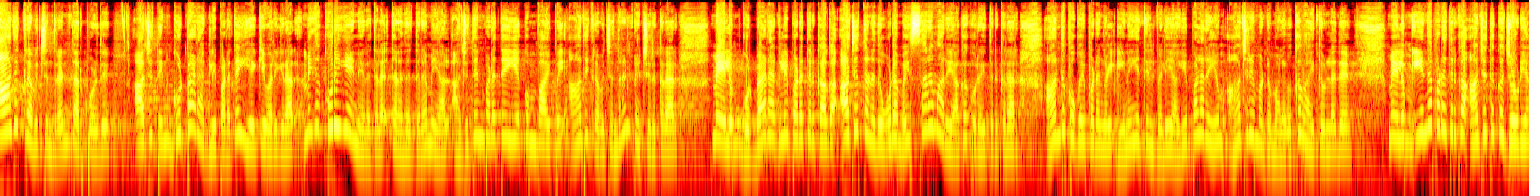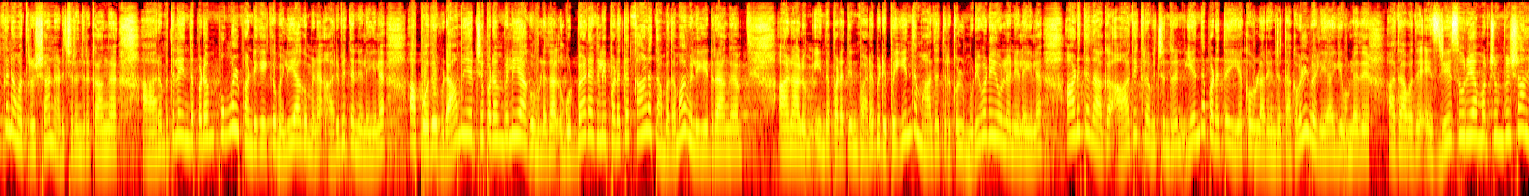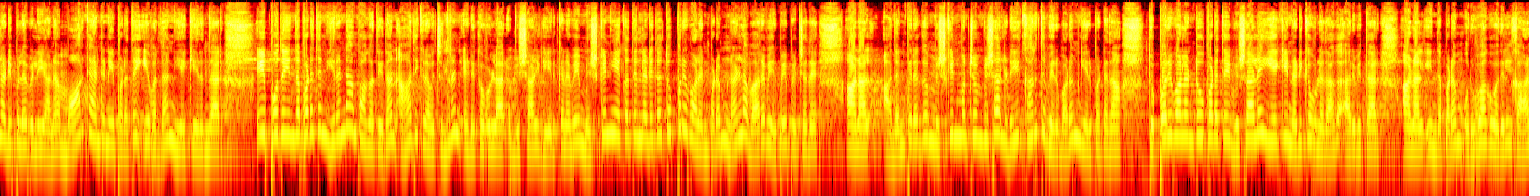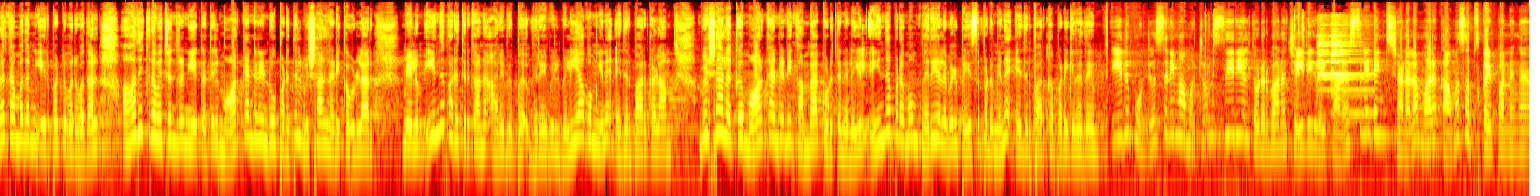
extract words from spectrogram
ஆதிக் ரவிச்சந்திரன் தற்பொழுது அஜித்தின் good bad ugly படத்தை இயக்கி வருகிறார். மிக குறுகிய நேரத்தில் தனது திறமையால் அஜித்தின் படத்தை இயக்கும் வாய்ப்பை ஆதிக் ரவிச்சந்திரன் பெற்றிருக்கிறார். மேலும் குட் பேட் அக்லி படத்திற்காக அஜித் தனது உடம்பை சரமாரியாக குறைத்திருக்கிறார். அந்த புகைப்படங்கள் இணையத்தில் வெளியாகி பலரையும் ஆச்சரியமட்டும் அளவுக்கு வைத்துள்ளது. மேலும் இந்த படத்திற்கு அஜித்துக்கு ஜோடியாக நம்ம த்ரிஷா நடிச்சிருந்திருக்காங்க. ஆரம்பத்தில் இந்த படம் பொங்கல் பண்டிகைக்கு வெளியாகும் என அறிவித்த நிலையில் அப்போது விடாமுயற்சி படம் வெளியாக உள்ளதால் குட் பேட் அக்லி படத்தை காலதாமதமாக வெளியிடுறாங்க. ஆனாலும் இந்த படத்தின் படப்பிடிப்பு இந்த மாதத்திற்குள் முடிவடையுள்ள நிலையில் அடுத்ததாக ஆதிக் ரவிச்சந்திரன் எந்த படத்தை இயக்க உள்ளார் என்ற தகவல் வெளியாகி உள்ளது அதாவது எஸ். ஜே. சூர்யா மற்றும் விஷால் நடிப்பில் வெளியான மார்க் ஆண்டனி படத்தை இவர்தான் இயக்கியிருந்தார். இப்போது இந்த படத்தின் இரண்டாம் பாகத்தை தான் ஆதிக் ரவிச்சந்திரன் எடுக்க உள்ளார். விஷால் ஏற்கனவே மிஷ்கின் இயக்கத்தில் நடித்த துப்புரிவாளன் படம் நல்ல வரவேற்பை பெற்றது. ஆனால் அதன் பிறகு மிஷ்கின் மற்றும் விஷால் இடையே கருத்து வேறுபாடும் ஏற்பட்டதா துப்பறிவாளன் டூ படத்தை விஷாலே இயக்கி நடிக்க உள்ளதாக அறிவித்தார். ஆனால் இந்த படம் உருவாகுவதில் காலதாமதம் ஏற்பட்டு வருவதால் ஆதிக் ரவிச்சந்திரன் இயக்கத்தில் மார்க் ஆண்டனி டூ படத்தில் விஷால் நடிக்க உள்ளார் மேலும் இந்த படத்திற்கான அறிவிப்பு விரைவில் வெளியாகும் என எதிர்பார்க்கலாம். விஷாலுக்கு மார்க் ஆண்டனி கம்பேக் கொடுத்த நிலையில் இந்த படமும் பெரிய அளவில் பேசப்படும் என எதிர்பார்க்கப்படுகிறது. இது போன்ற சினிமா மற்றும் சீரியல் தொடர்பான செய்திகளைக்கான சினி டைம்ஸ் சேனலை மறக்காம சப்ஸ்கிரைப் பண்ணுங்க.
